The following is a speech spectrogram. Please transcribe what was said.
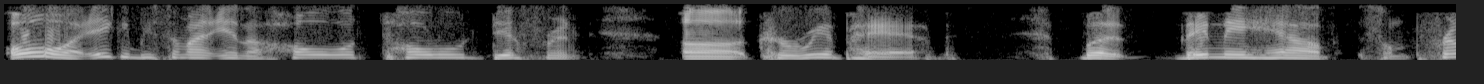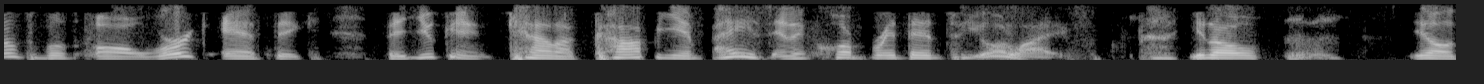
Or it could be somebody in a whole total different uh, career path, but they may have some principles or work ethic that you can kind of copy and paste and incorporate that into your life. You know, you know,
